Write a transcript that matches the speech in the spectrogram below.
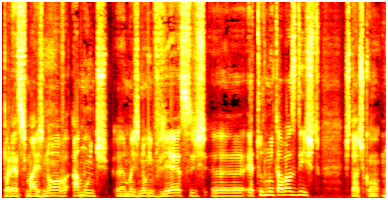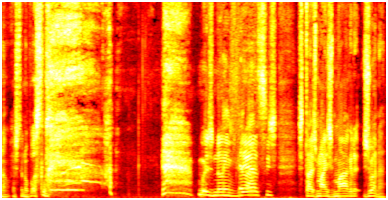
Pareces mais nova, há muitos, eh, mas não envelheces. eh, é tudo muito à base disto. Estás com. Não, esta não posso ler. mas não envelheces. Estás mais magra. Joana,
